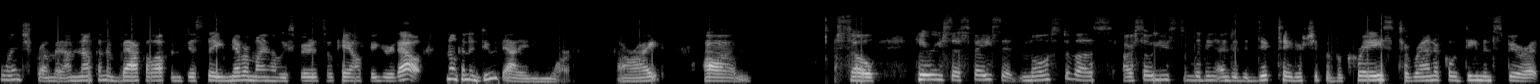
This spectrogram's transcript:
flinch from it. I'm not going to back off and just say, never mind, Holy Spirit, it's okay, I'll figure it out. I'm not going to do that anymore. All right. Um, so here he says, face it, most of us are so used to living under the dictatorship of a crazed, tyrannical demon spirit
